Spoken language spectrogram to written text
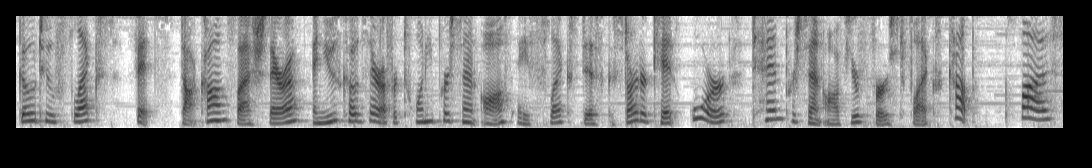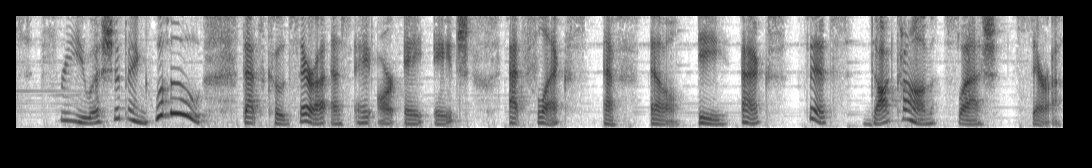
go to flexfits.com slash Sarah and use code Sarah for 20% off a Flex Disc starter kit or 10% off your first Flex cup, plus free US shipping. Woohoo! That's code Sarah, S-A-R-A-H, at flex, F-L-E-X, fits.com slash Sarah.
